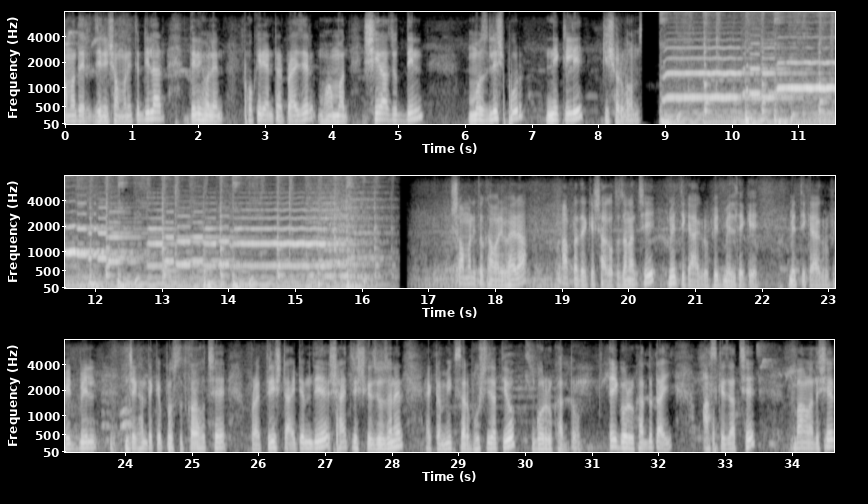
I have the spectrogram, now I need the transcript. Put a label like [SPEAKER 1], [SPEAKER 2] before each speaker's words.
[SPEAKER 1] আমাদের যিনি সম্মানিত ডিলার, তিনি হলেন ফকির এন্টারপ্রাইজের মোহাম্মদ সিরাজউদ্দিন মজলিশপুর, নিকলি, কিশোরগঞ্জ। সম্মানিত খামারি ভাইরা আপনাদেরকে স্বাগত জানাচ্ছি মৃত্তিকা অ্যাগ্রো ফিড মিল থেকে। মৃত্তিকা অ্যাগ্রো ফিড মিল যেখান থেকে প্রস্তুত করা হচ্ছে প্রায় ত্রিশটা আইটেম দিয়ে সাঁত্রিশ কেজি ওজনের একটা মিক্সার ভুসি জাতীয় গরুর খাদ্য। এই গরুর খাদ্যটাই আজকে যাচ্ছে বাংলাদেশের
